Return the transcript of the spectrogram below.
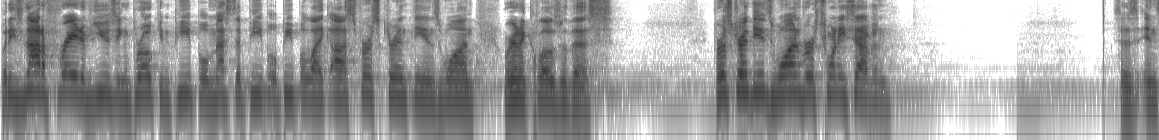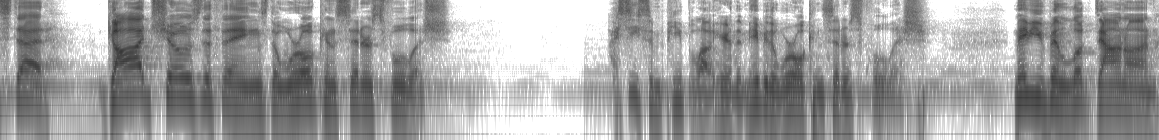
But he's not afraid of using broken people, messed up people, people like us. 1 Corinthians 1. We're going to close with this. 1 Corinthians 1, verse 27 says, Instead, God chose the things the world considers foolish. I see some people out here that maybe the world considers foolish. Maybe you've been looked down on.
